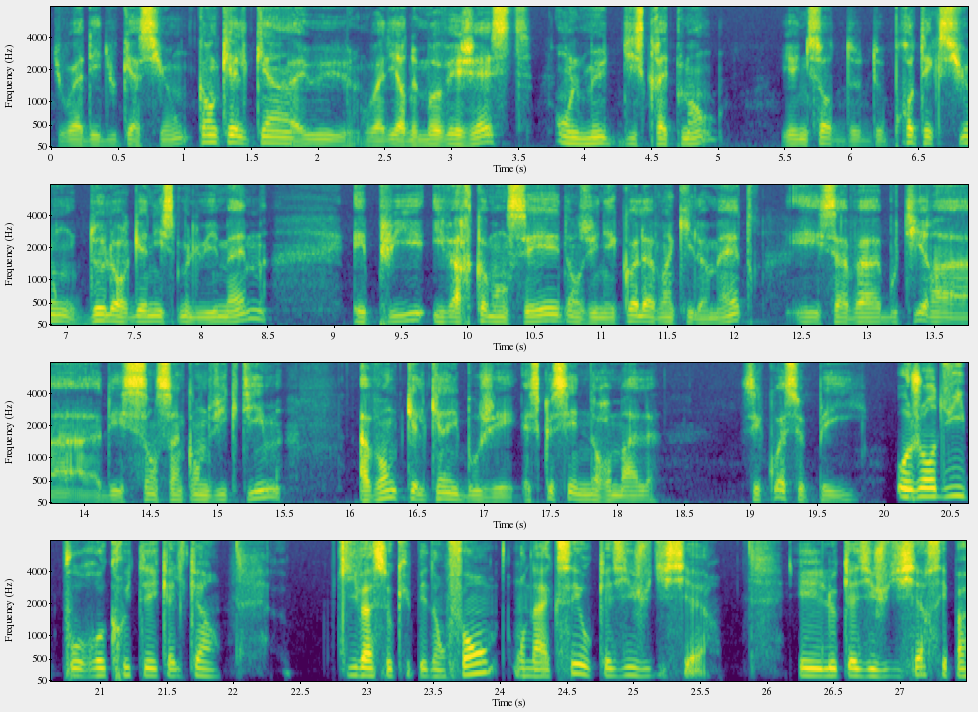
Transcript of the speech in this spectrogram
tu vois, d'éducation. Quand quelqu'un a eu, on va dire, de mauvais gestes, on le mute discrètement. Il y a une sorte de, protection de l'organisme lui-même. Et puis, il va recommencer dans une école à 20 km. Et ça va aboutir à des 150 victimes avant que quelqu'un ait bougé. Est-ce que c'est normal? C'est quoi ce pays? Aujourd'hui, pour recruter quelqu'un qui va s'occuper d'enfants, on a accès au casier judiciaire. Et le casier judiciaire, ce n'est pas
